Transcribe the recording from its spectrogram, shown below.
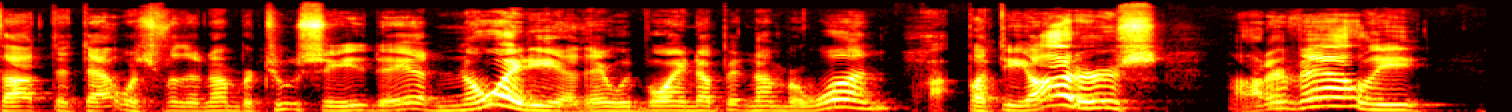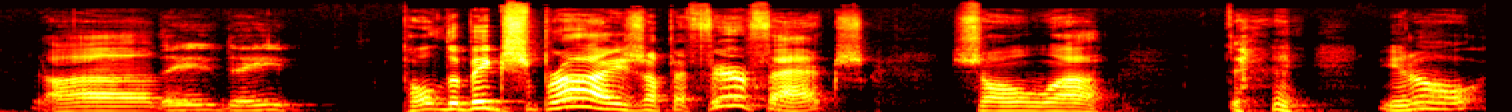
thought that that was for the number two seed. They had no idea they would wind up at number one. But the Otters, Otter Valley, uh, they they pulled the big surprise up at Fairfax. So uh, you know,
